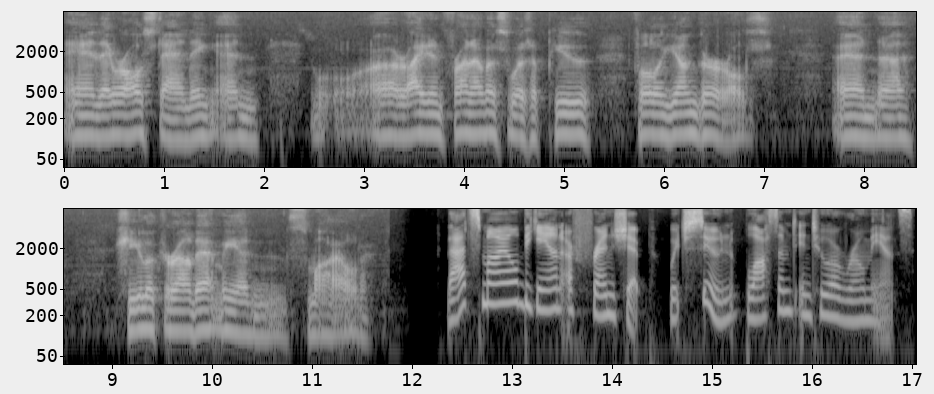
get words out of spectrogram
and they were all standing, and uh, right in front of us was a pew full of young girls. And uh, she looked around at me and smiled. That smile began a friendship, which soon blossomed into a romance.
